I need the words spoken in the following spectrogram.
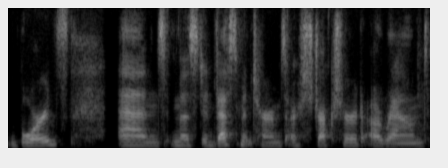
boards and most investment terms are structured around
